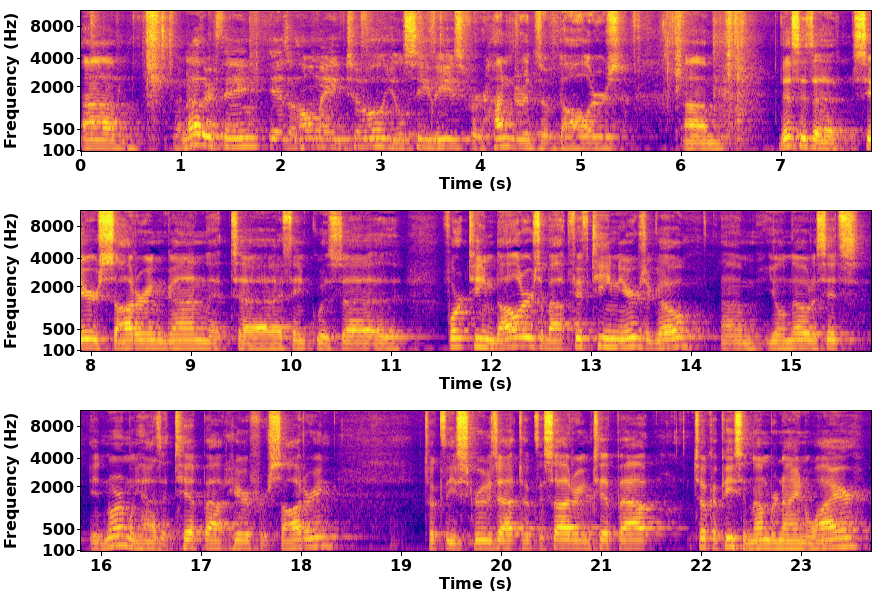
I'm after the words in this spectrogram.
Um, another thing is a homemade tool. You'll see these for hundreds of dollars. Um, this is a Sears soldering gun that uh, I think was uh, $14 about 15 years ago. Um, you'll notice it's it normally has a tip out here for soldering took these screws out, took the soldering tip out, took a piece of number nine wire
